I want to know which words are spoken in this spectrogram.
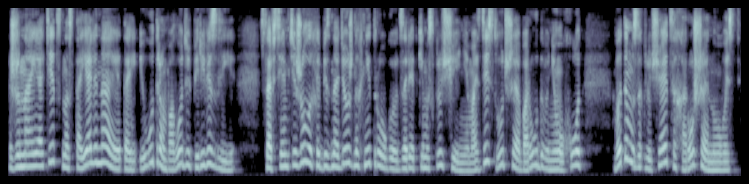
Жена и отец настояли на этой, и утром Володю перевезли. Совсем тяжелых и безнадежных не трогают, за редким исключением, а здесь лучшее оборудование, уход. В этом и заключается хорошая новость.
